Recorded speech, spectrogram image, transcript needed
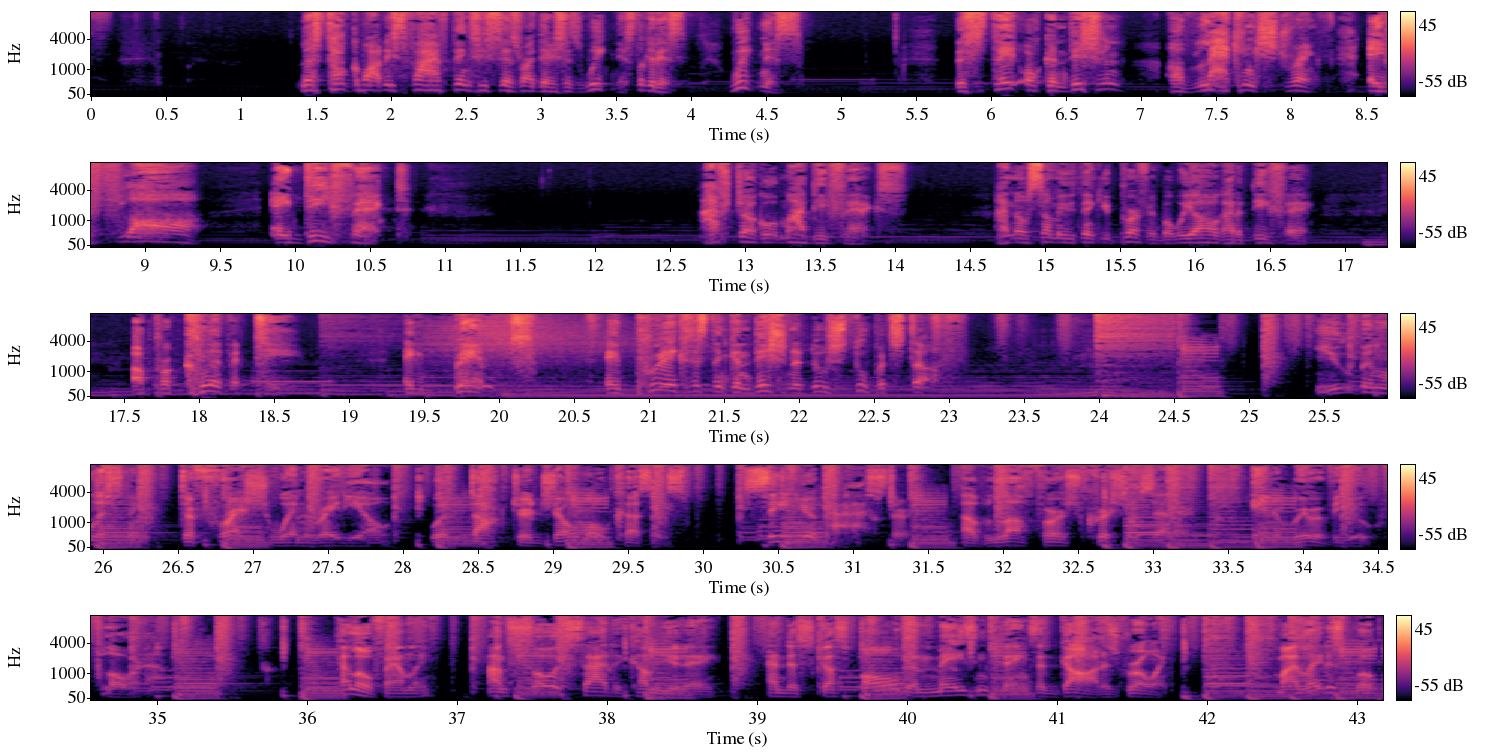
Let's talk about these five things he says right there. He says, weakness. Look at this weakness, the state or condition of lacking strength, a flaw, a defect. I've struggled with my defects. I know some of you think you're perfect, but we all got a defect. A proclivity, a bent, a pre existing condition to do stupid stuff. You've been listening to Fresh Wind Radio with Dr. Jomo Cousins, Senior Pastor of Love First Christian Center in Riverview, Florida. Hello, family. I'm so excited to come here today and discuss all the amazing things that God is growing. My latest book,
